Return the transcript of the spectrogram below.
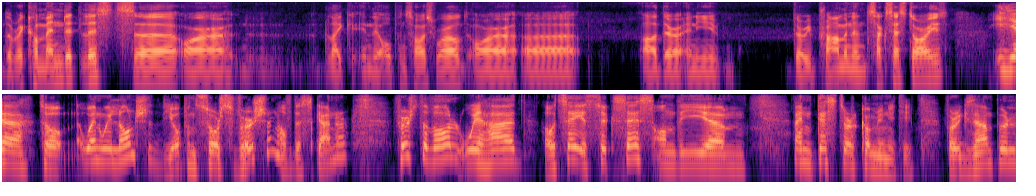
the recommended lists uh, or like in the open source world, or uh, are there any very prominent success stories? Yeah. So when we launched the open source version of the scanner, first of all, we had, I would say, a success on the um, pen tester community. For example,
